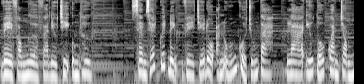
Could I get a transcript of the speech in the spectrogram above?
về phòng ngừa và điều trị ung thư. Xem xét quyết định về chế độ ăn uống của chúng ta là yếu tố quan trọng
